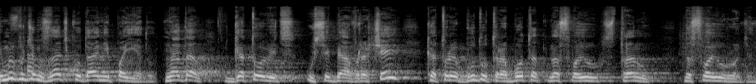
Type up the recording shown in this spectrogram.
и мы будем знать, куда они поедут. Надо готовить у себя врачей, которые будут работать на свою страну, на свою родину.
